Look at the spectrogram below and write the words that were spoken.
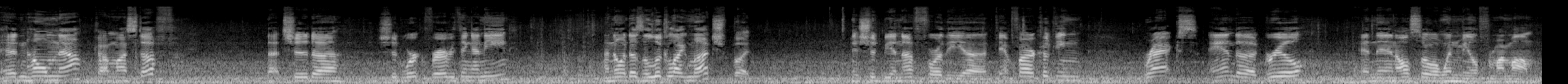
Heading home now. Got my stuff. That should uh, should work for everything I need. I know it doesn't look like much, but it should be enough for the uh, campfire cooking racks and a grill, and then also a windmill for my mom.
